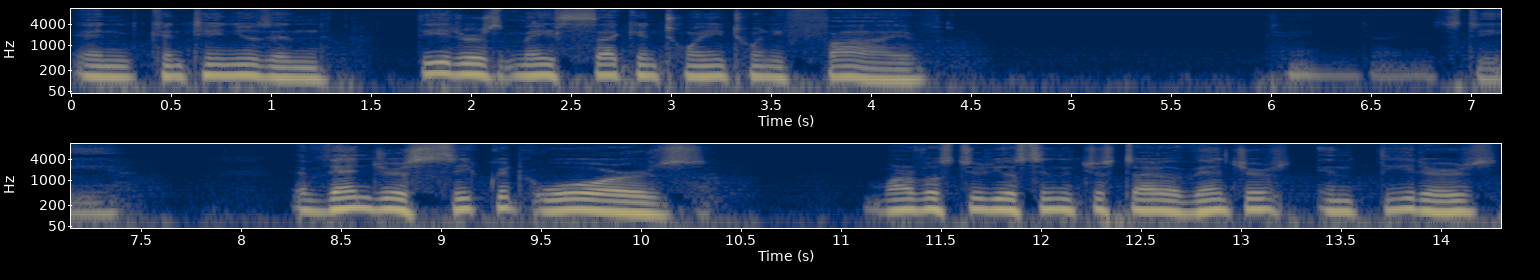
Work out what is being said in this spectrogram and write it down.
and continues in theaters May second, twenty twenty five. Kang Dynasty, Avengers: Secret Wars, Marvel Studios signature style Avengers in theaters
